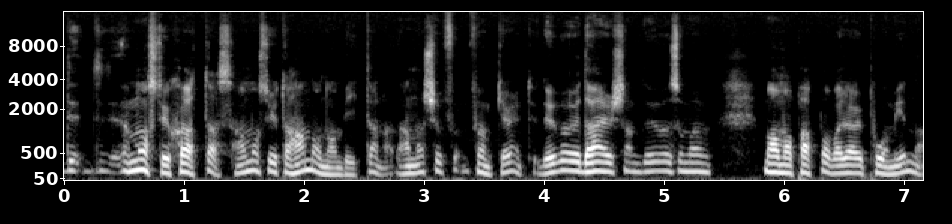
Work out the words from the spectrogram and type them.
det, det måste ju skötas. Han måste ju ta hand om de bitarna. Annars funkar det inte. Du var ju där som, du var som en mamma och pappa var där och påminna.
